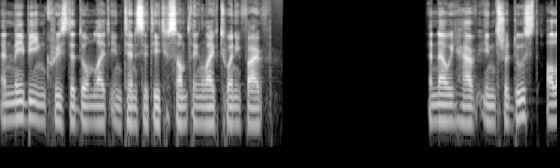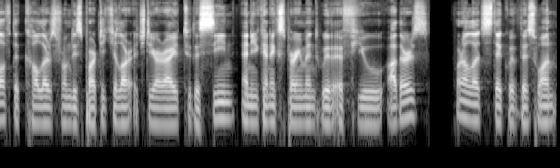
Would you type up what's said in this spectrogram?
And maybe increase the dome light intensity to something like 25. And now we have introduced all of the colors from this particular HDRI to the scene and you can experiment with a few others. For now, let's stick with this one.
